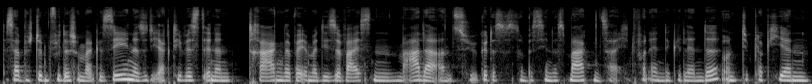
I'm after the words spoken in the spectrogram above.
das haben bestimmt viele schon mal gesehen. Also die AktivistInnen tragen dabei immer diese weißen Maleranzüge. Das ist so ein bisschen das Markenzeichen von Ende Gelände. Und die blockieren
